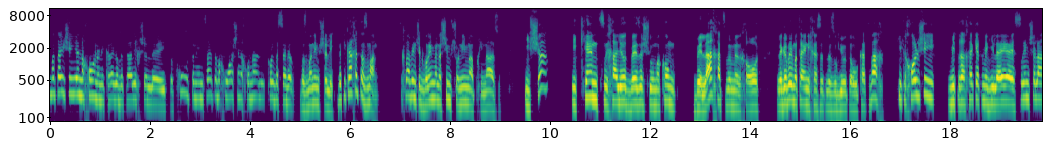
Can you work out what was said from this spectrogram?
מתי שיהיה נכון אני כרגע בתהליך של אה, התפתחות אני אמצא את הבחורה שנכונה לי הכל בסדר בזמנים שלי. ותיקח את הזמן. צריך להבין שגברים ונשים שונים מהבחינה הזו. אישה היא כן צריכה להיות באיזשהו מקום בלחץ במרכאות לגבי מתי היא נכנסת לזוגיות ארוכת טווח כי ככל שהיא מתרחקת מגילאי ה-20 שלה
